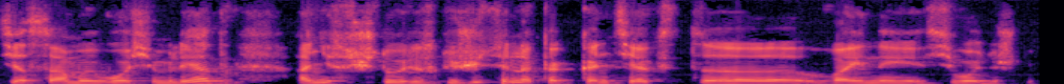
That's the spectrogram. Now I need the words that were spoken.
те самые 8 лет, они существуют исключительно как контекст э, войны сегодняшней.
